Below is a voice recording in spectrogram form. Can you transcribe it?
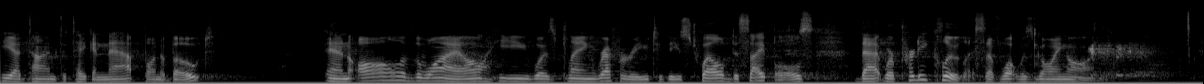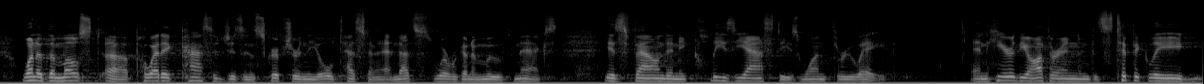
he had time to take a nap on a boat. And all of the while, he was playing referee to these 12 disciples that were pretty clueless of what was going on. One of the most uh, poetic passages in Scripture in the Old Testament, and that's where we're going to move next, is found in Ecclesiastes 1 through 8. And here the author, and it's typically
